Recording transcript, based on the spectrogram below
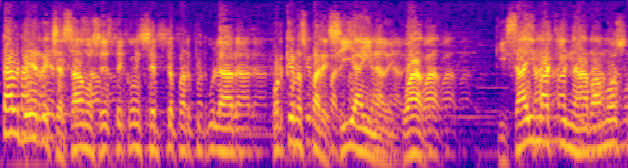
Tal vez rechazamos este concepto particular porque nos parecía inadecuado. Quizá imaginábamos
